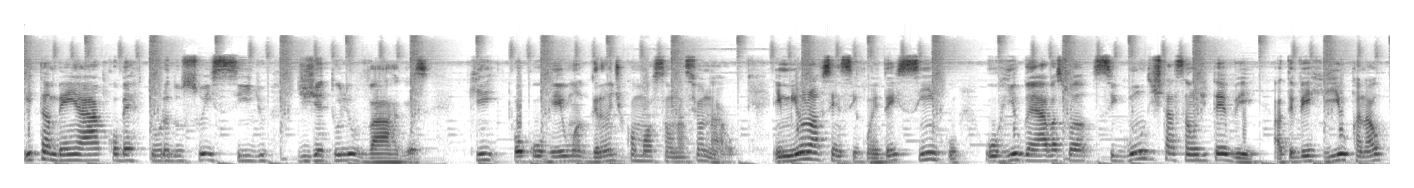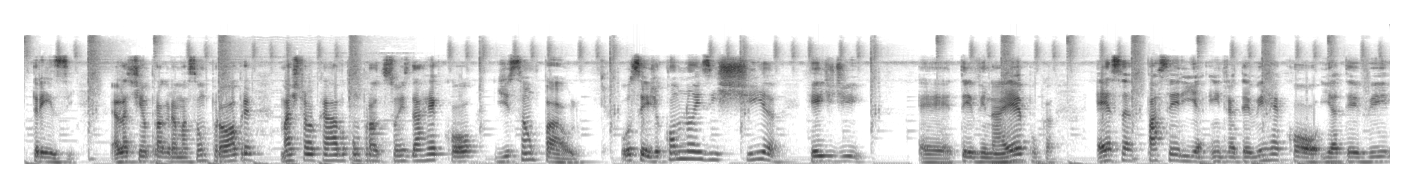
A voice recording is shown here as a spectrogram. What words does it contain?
e também a cobertura do suicídio de Getúlio Vargas, que ocorreu uma grande comoção nacional. Em 1955, o Rio ganhava sua segunda estação de TV, a TV Rio, canal 13. Ela tinha programação própria, mas trocava com produções da Record de São Paulo. Ou seja, como não existia rede de é, TV na época, essa parceria entre a TV Record e a TV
